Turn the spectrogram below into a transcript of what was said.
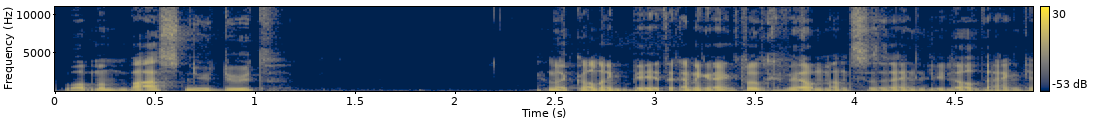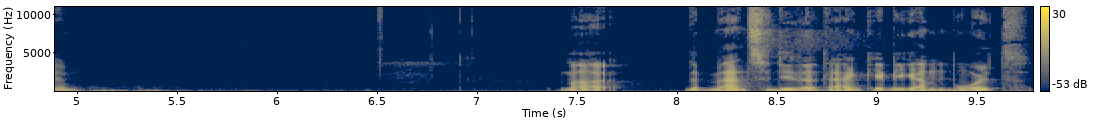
Wat mijn baas nu doet, dan kan ik beter. En ik denk dat er veel mensen zijn die dat denken. Maar de mensen die dat denken, die gaan nooit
